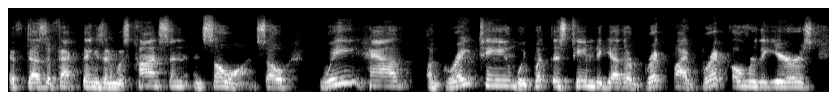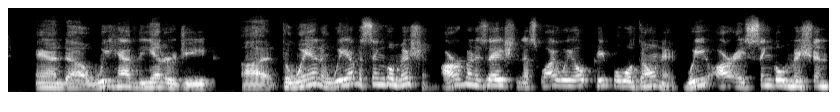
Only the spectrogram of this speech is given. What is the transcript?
it does affect things in Wisconsin, and so on. So we have a great team. We put this team together brick by brick over the years, and uh, we have the energy uh, to win. And we have a single mission. Our organization, that's why we hope people will donate. We are a single mission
